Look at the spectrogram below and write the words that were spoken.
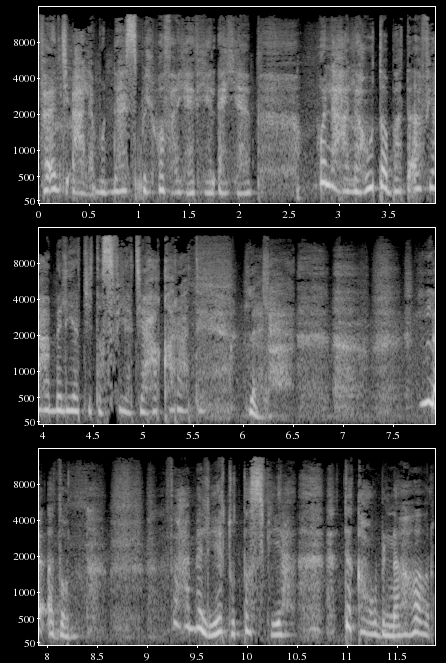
فأنت أعلم الناس بالوضع هذه الأيام. ولعله تباطأ في عملية تصفية عقاراته لا لا. لا أظن. فعملية التصفية تقع بالنهار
